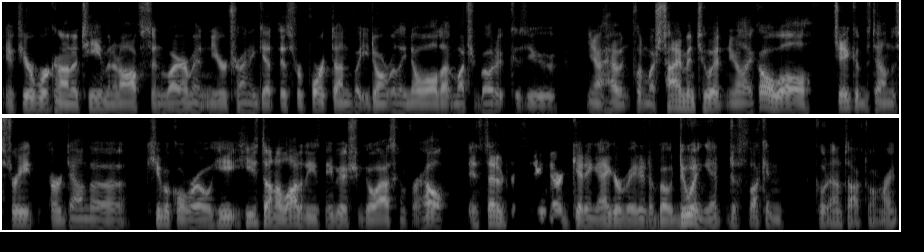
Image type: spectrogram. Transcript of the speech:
if you're working on a team in an office environment and you're trying to get this report done but you don't really know all that much about it because you you know haven't put much time into it and you're like oh well Jacob's down the street or down the cubicle row. He he's done a lot of these. Maybe I should go ask him for help instead of just sitting there getting aggravated about doing it. Just fucking go down and talk to him, right?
